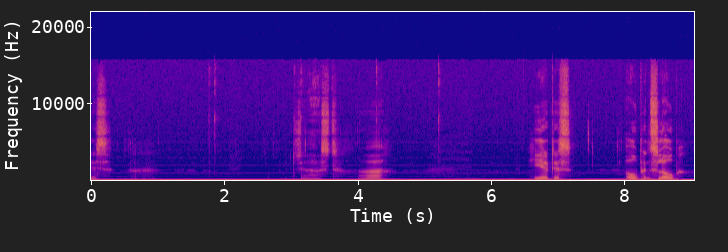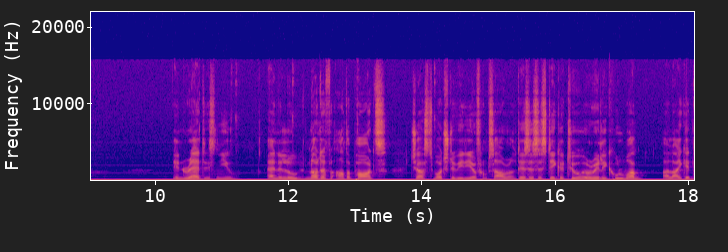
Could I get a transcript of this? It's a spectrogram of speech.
This just uh, here this open slope in red is new and a lot of other parts just watch the video from Sariel. This is a sticker too, a really cool one. I like it.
